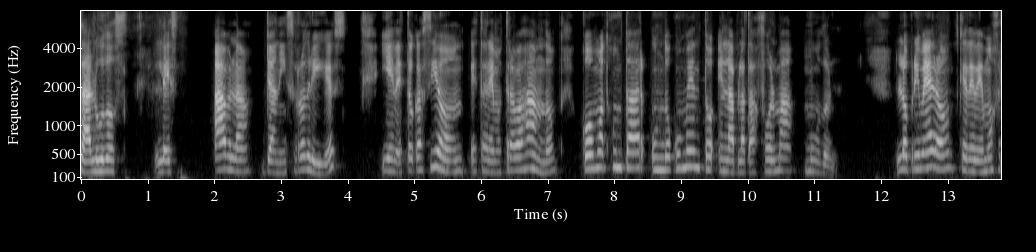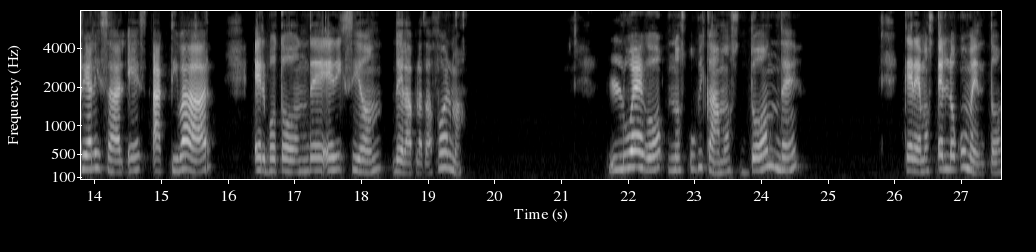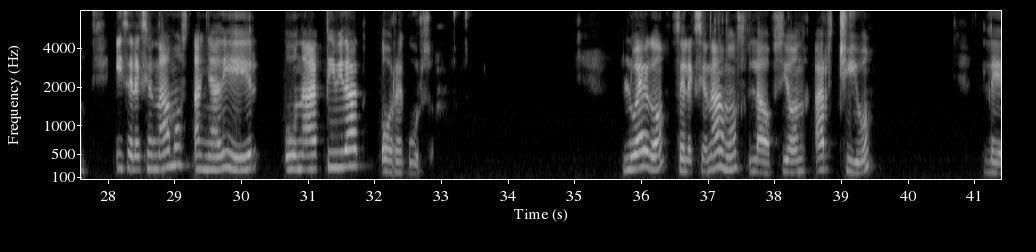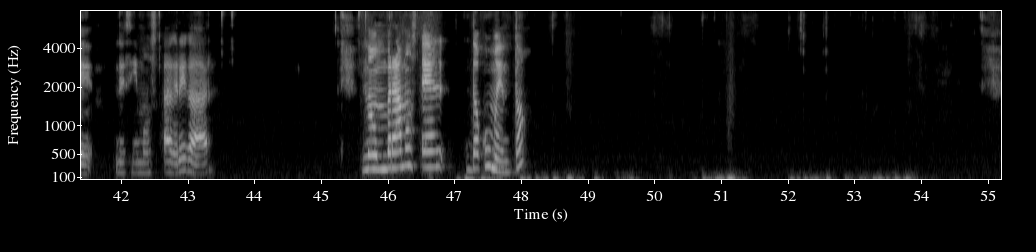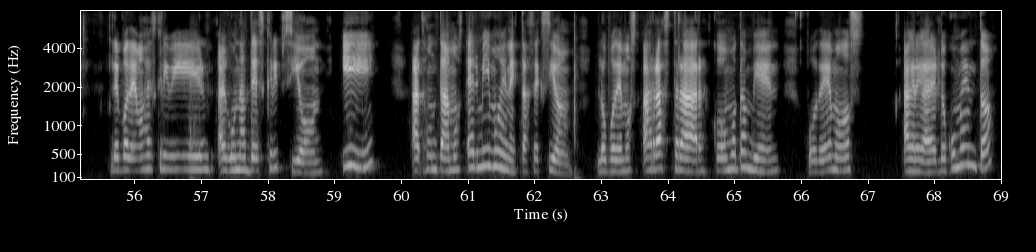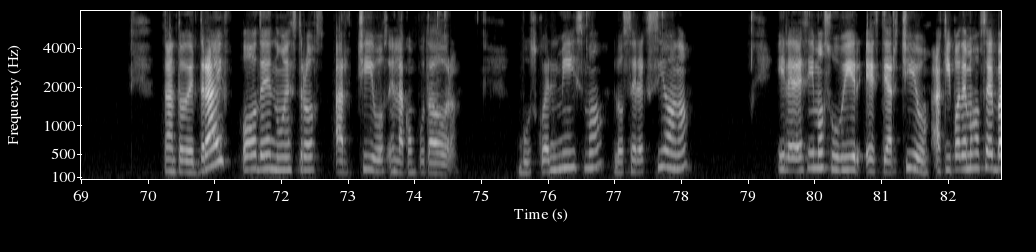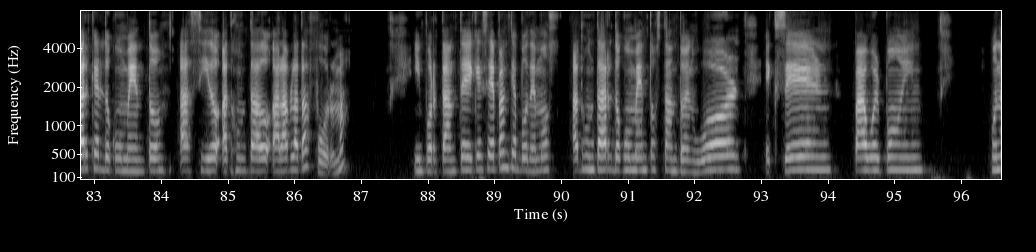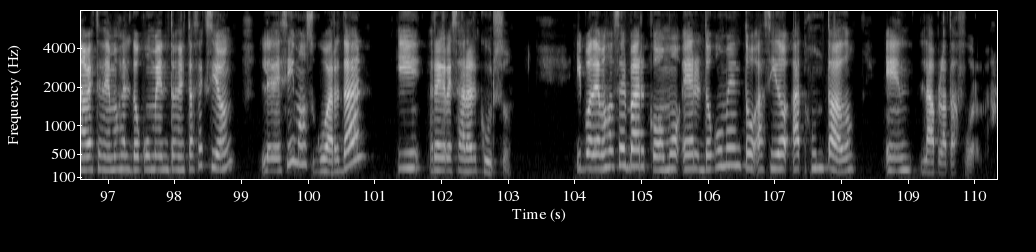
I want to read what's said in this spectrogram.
Saludos, les habla Janice Rodríguez y en esta ocasión estaremos trabajando cómo adjuntar un documento en la plataforma Moodle. Lo primero que debemos realizar es activar el botón de edición de la plataforma. Luego nos ubicamos donde queremos el documento y seleccionamos añadir una actividad o recurso. Luego seleccionamos la opción archivo, le decimos agregar, nombramos el documento le podemos escribir alguna descripción y adjuntamos el mismo en esta sección. Lo podemos arrastrar como también podemos agregar el documento tanto del Drive o de nuestros archivos en la computadora. Busco el mismo, lo selecciono y le decimos subir este archivo. Aquí podemos observar que el documento ha sido adjuntado a la plataforma. Importante que sepan que podemos adjuntar documentos tanto en Word, Excel, PowerPoint. Una vez tenemos el documento en esta sección, le decimos guardar y regresar al curso. Y podemos observar cómo el documento ha sido adjuntado en la plataforma.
